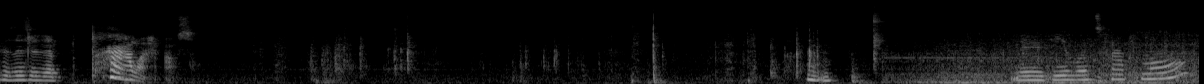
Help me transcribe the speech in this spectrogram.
Because this is a powerhouse. Hmm. Move you a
